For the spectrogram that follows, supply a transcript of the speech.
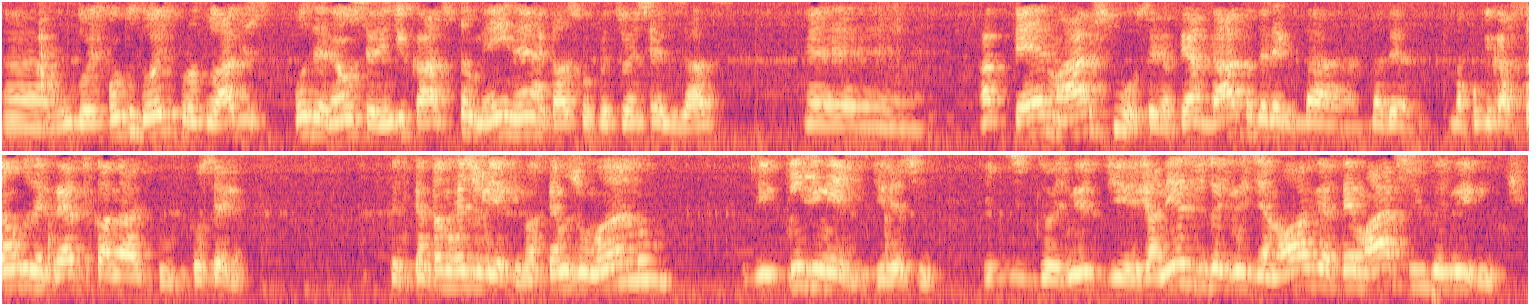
Uh, o 2.2, por outro lado, poderão ser indicados também né, aquelas competições realizadas é, até março, ou seja, até a data da, da, da, da publicação do decreto de calamidade pública. Ou seja, tentando resumir aqui, nós temos um ano de 15 meses, diria assim, de, 2000, de janeiro de 2019 até março de 2020.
